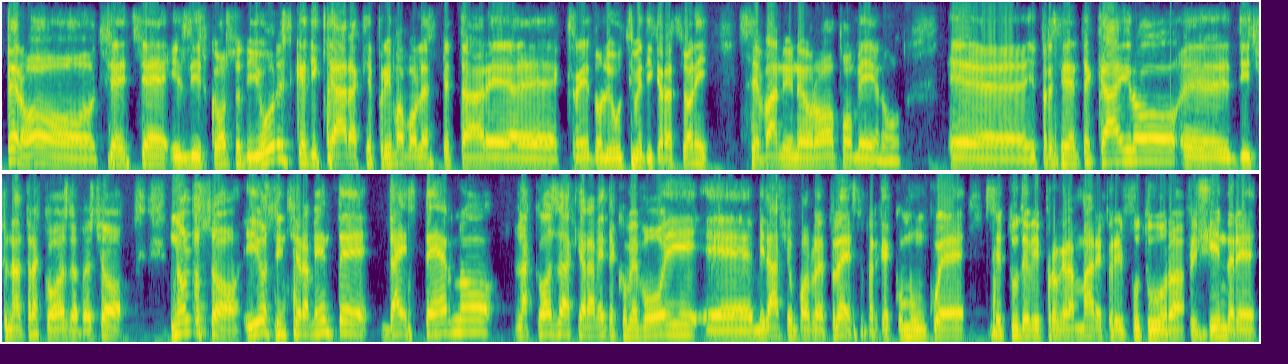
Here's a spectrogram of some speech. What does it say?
Però c'è, c'è il discorso di Juris che dichiara che prima vuole aspettare, eh, credo, le ultime dichiarazioni se vanno in Europa o meno eh, il presidente Cairo eh, dice un'altra cosa, perciò non lo so, io sinceramente da esterno la cosa chiaramente come voi eh, mi lascia un po' perplesso perché comunque se tu devi programmare per il futuro a prescindere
